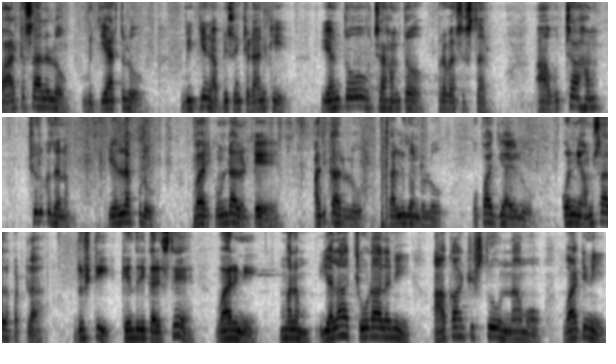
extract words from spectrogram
పాఠశాలలో విద్యార్థులు విద్యను అభ్యసించడానికి ఎంతో ఉత్సాహంతో ప్రవేశిస్తారు. ఆ ఉత్సాహం చురుకుదనం ఎల్లప్పుడూ వారికి ఉండాలంటే అధికారులు తల్లిదండ్రులు ఉపాధ్యాయులు కొన్ని అంశాల పట్ల దృష్టి కేంద్రీకరిస్తే వారిని మనం ఎలా చూడాలని ఆకాంక్షిస్తూ ఉన్నామో వాటిని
